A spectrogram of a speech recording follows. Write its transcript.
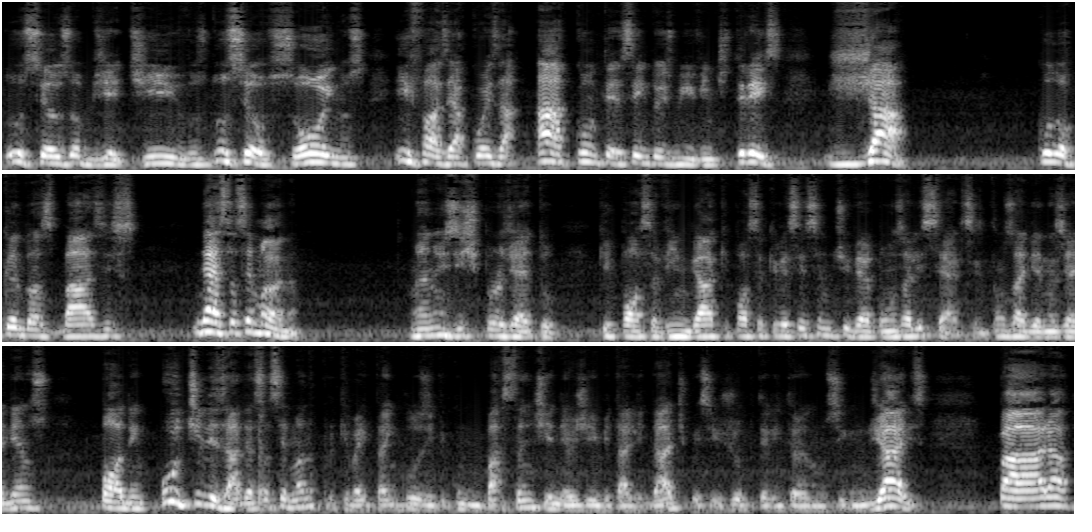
dos seus objetivos, dos seus sonhos e fazer a coisa acontecer em 2023, já colocando as bases nesta semana. Mas não existe projeto que possa vingar, que possa crescer se não tiver bons alicerces. Então, os arianas e arianos podem utilizar dessa semana, porque vai estar inclusive com bastante energia e vitalidade, com esse Júpiter entrando no signo de Ares, para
